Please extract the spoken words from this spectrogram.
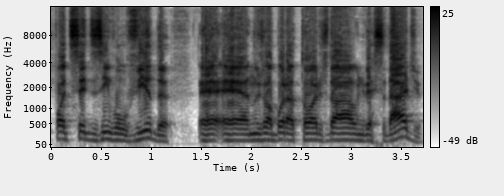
pode ser desenvolvida é, é, nos laboratórios da universidade?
